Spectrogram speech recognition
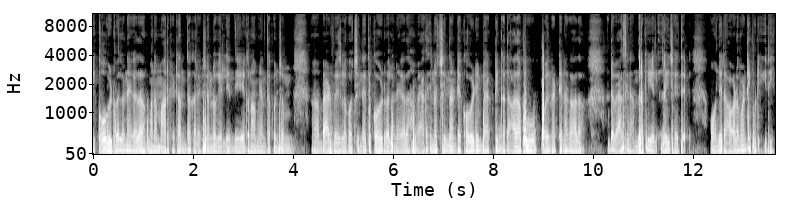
ఈ కోవిడ్ కోవిడ్ వల్లనే కదా మన మార్కెట్ అంతా కరెక్షన్లోకి వెళ్ళింది. ఎకనామీ అంతా కొంచెం బ్యాడ్ ఫేజ్లోకి వచ్చింది. అయితే కోవిడ్ వల్లనే కదా. వ్యాక్సిన్ వచ్చిందంటే కోవిడ్ ఇంపాక్ట్ ఇంకా దాదాపు పోయినట్టేనా కాదా? అంటే వ్యాక్సిన్ అందరికీ రీచ్ అయితే. ఓన్లీ రావడం అంటే ఇప్పుడు ఇది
